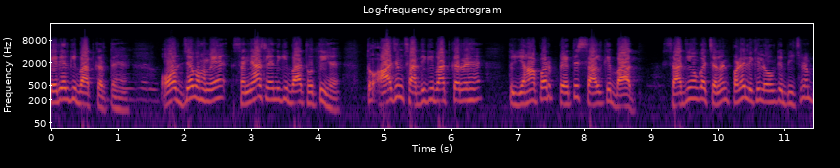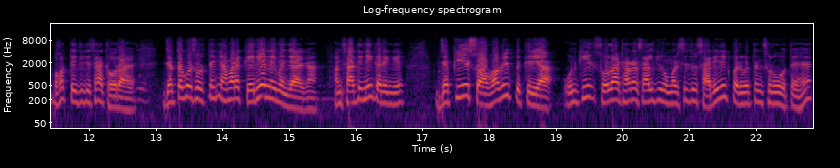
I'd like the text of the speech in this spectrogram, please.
करियर की बात करते हैं। और जब हमें संन्यास लेने की बात होती है तो आज हम शादी की बात कर रहे हैं। तो यहाँ पर 35 साल के बाद शादियों का चलन पढ़े लिखे लोगों के बीच में बहुत तेज़ी के साथ हो रहा है। जब तक वो सोचते हैं कि हमारा करियर नहीं बन जाएगा हम शादी नहीं करेंगे जबकि ये स्वाभाविक प्रक्रिया उनकी 16-18 साल की उम्र से जो शारीरिक परिवर्तन शुरू होते हैं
